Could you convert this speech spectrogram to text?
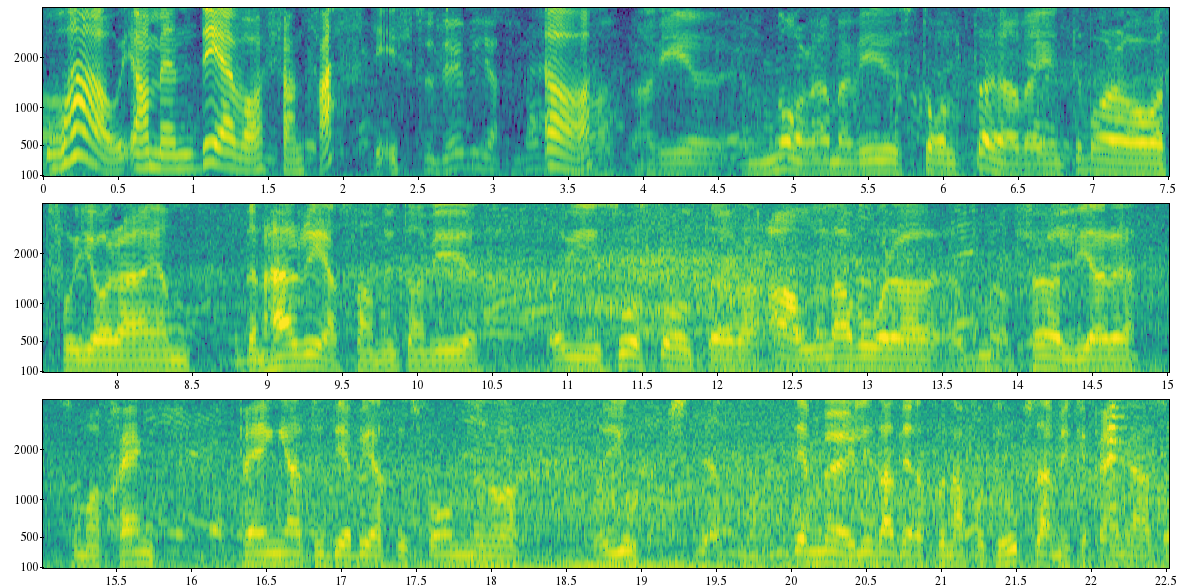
Wow! Ja, men det var fantastiskt. Så det är vi jätteglada Ja. Ja, vi är enorma, men vi är stolta över, inte bara av att få göra en, den här resan, utan vi, vi är så stolta över alla våra eh, följare som har skänkt pengar till Diabetesfonden och, och gjort det möjligt att vi har kunnat få ihop så här mycket pengar. Så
